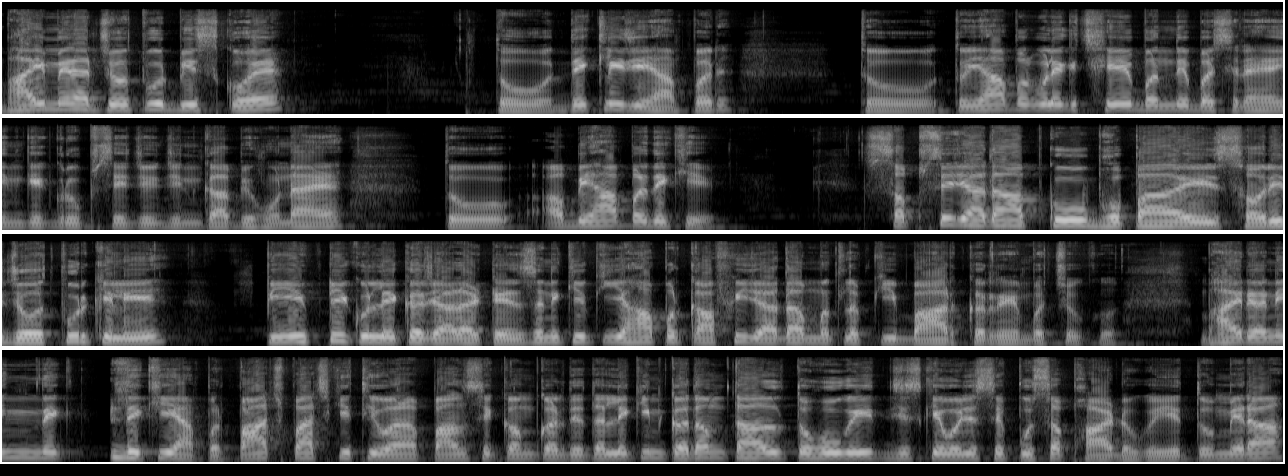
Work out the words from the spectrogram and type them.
भाई मेरा जोधपुर बीस को है। तो देख लीजिए यहाँ पर। तो तो यहाँ पर बोले कि छः बंदे बच रहे हैं इनके ग्रुप से, जो, जिनका भी होना है। तो अब यहाँ पर देखिए, सबसे ज़्यादा आपको भोपाल, सॉरी, जोधपुर के लिए पीएफटी को लेकर ज़्यादा टेंशन है, क्योंकि यहाँ पर काफ़ी ज़्यादा मतलब कि बाहर कर रहे हैं बच्चों को। भाई रनिंग देखिए यहाँ पर पाँच पाँच की थी वरना पाँच से कम कर देता, लेकिन कदम ताल तो हो गई, जिसके वजह से पुशअप हार्ड हो गई है। तो मेरा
